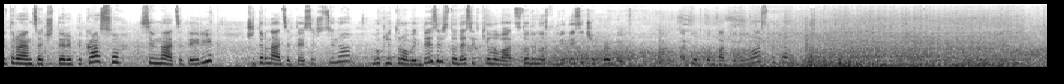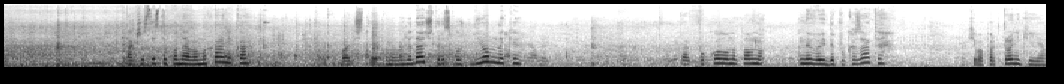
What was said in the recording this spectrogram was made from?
Citroen C4 Picasso, 17 рік, 14 тисяч ціна, двохлітровий дизель, 110 кВт, 192 тисячі пробіг. Так, тут контакти до власника. Так, шестиступенева механіка. Так, бачите, як вона виглядає, 4 склопідйомники. Так, по колу, напевно, не вийде показати. Так, хіба парктроніки є.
